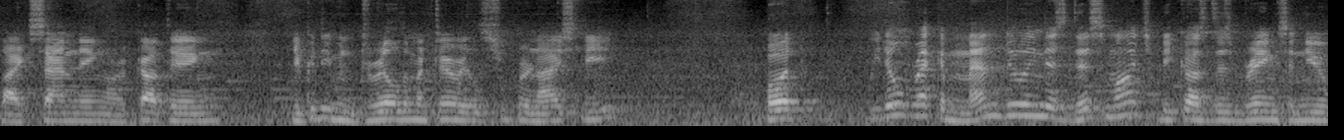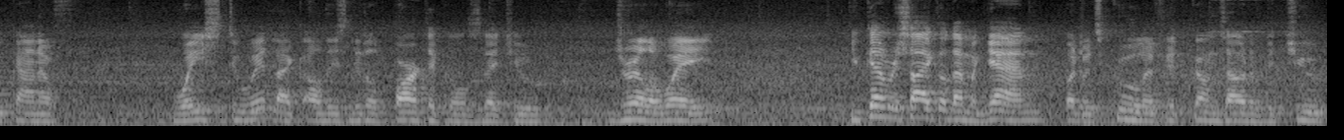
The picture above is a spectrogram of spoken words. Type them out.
like sanding or cutting. You could even drill the material super nicely. But we don't recommend doing this this much because this brings a new kind of waste to it, like all these little particles that you drill away. You can recycle them again, but it's cool if it comes out of the tube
